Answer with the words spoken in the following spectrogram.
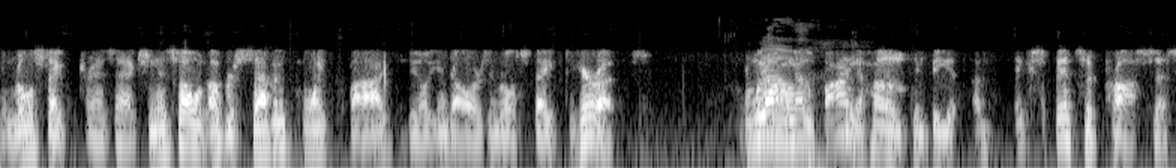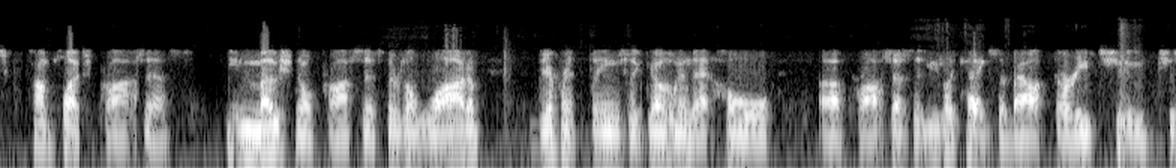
in real estate transaction and sold over $7.5 billion in real estate to heroes. And we Wow. all know buying a home can be an expensive process, complex process, emotional process. There's a lot of different things that go in that whole uh, process that usually takes about 32 to,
